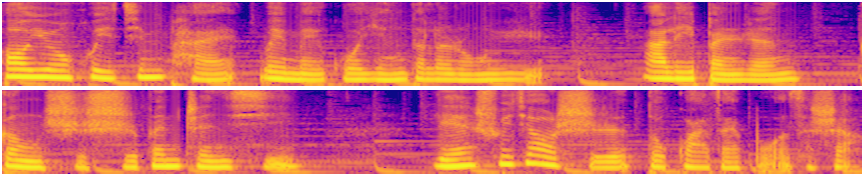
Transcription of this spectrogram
奥运会金牌为美国赢得了荣誉。阿里本人更是十分珍惜，连睡觉时都挂在脖子上。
